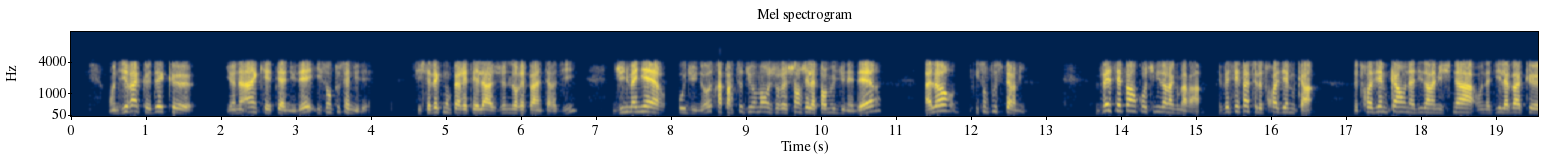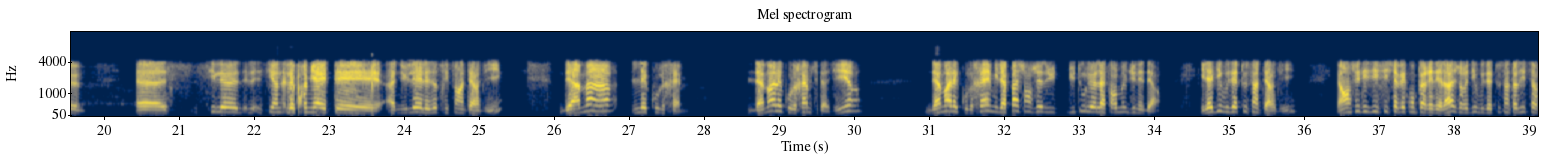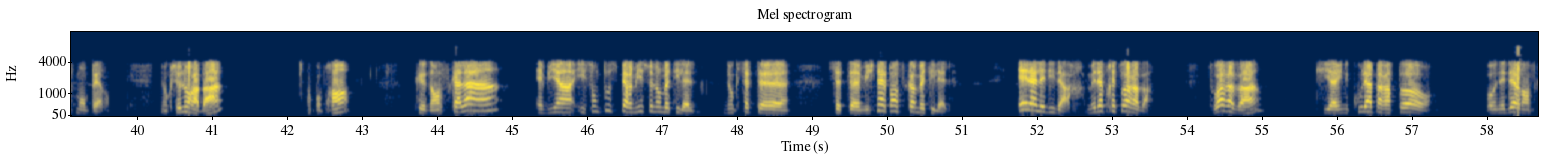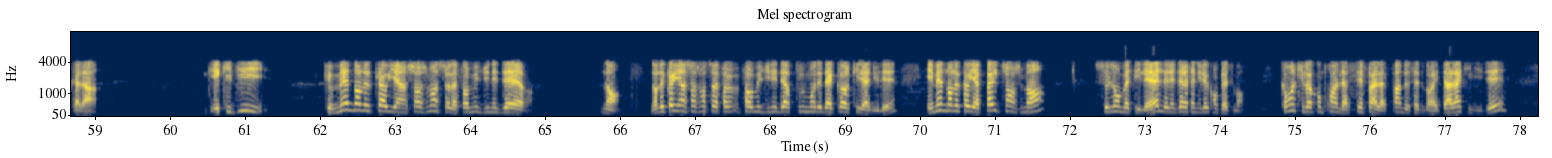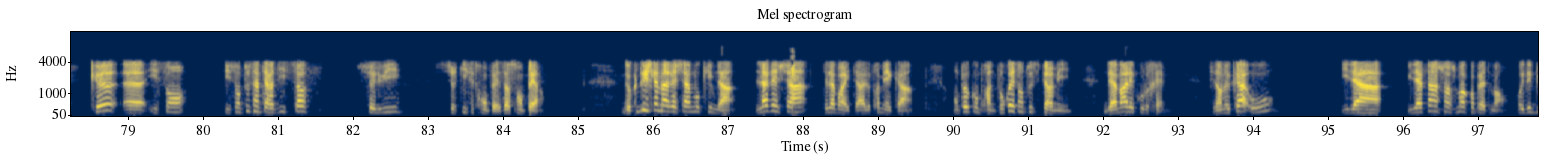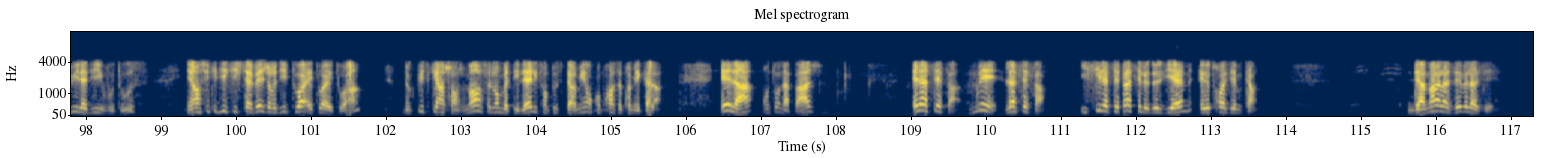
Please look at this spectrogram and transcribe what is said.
on dira que dès qu'il y en a un qui a été annulé, ils sont tous annulés. Si je savais que mon père était là, je ne l'aurais pas interdit. D'une manière ou d'une autre, à partir du moment où j'aurais changé la formule du Neder, alors ils sont tous permis. Vesefa, on continue dans la Gemara. Vesefa, c'est le troisième cas. Le troisième cas, on a dit dans la Mishnah, on a dit là-bas que euh, si, le, premier a été annulé, les autres ils sont interdits. De Amar le Kulchem. De Amar le Kulchem, c'est-à-dire, de Amar le Kulchem, il n'a pas changé du, tout la formule du Neder. Il a dit vous êtes tous interdits. Et ensuite il dit si je savais que mon père était là, j'aurais dit vous êtes tous interdits sauf mon père. Donc selon Rabat, on comprend que dans ce cas-là, hein, eh bien, ils sont tous permis selon Bethilel. Donc cette, euh, cette euh, Mishnah, pense comme Bethilel. Et là, les Didar. Mais d'après toi, Rava. Toi, Rava, qui a une coula par rapport au Neder dans ce cas-là, et qui dit que même dans le cas où il y a un changement sur la formule du Neder, non, dans le cas où il y a un changement sur la formule du Neder, tout le monde est d'accord qu'il est annulé, et même dans le cas où il n'y a pas eu de changement, selon Batilel, le Neder est annulé complètement. Comment tu vas comprendre la Sefa à la fin de cette braïta là qui disait que euh, ils sont ils sont tous interdits sauf celui sur qui s'est trompé, sauf son père. Donc Bishlam Aresha Mukimla, la Recha de la braïta, le premier cas, on peut comprendre pourquoi ils sont tous permis d'Amar les Kulchem. C'est dans le cas où il a il a fait un changement complètement. Au début, il a dit vous tous, et ensuite il dit si je savais, j'aurais dit toi et toi et toi. Donc, puisqu'il y a un changement, selon Bethilel, ils sont tous permis, on comprend ce premier cas-là. Et là, on tourne la page, et la CFA. Mais la CFA, ici la CFA, c'est le deuxième et le troisième cas. D'Amar la Velazé.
